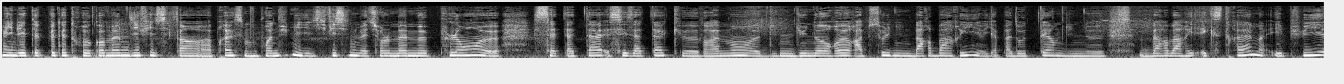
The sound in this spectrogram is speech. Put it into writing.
Mais il était peut-être quand même difficile, enfin après c'est mon point de vue, mais il est difficile de mettre sur le même plan euh, ces attaques euh, vraiment euh, d'une horreur absolue, d'une barbarie, il n'y a pas d'autre terme, d'une barbarie extrême. Et puis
